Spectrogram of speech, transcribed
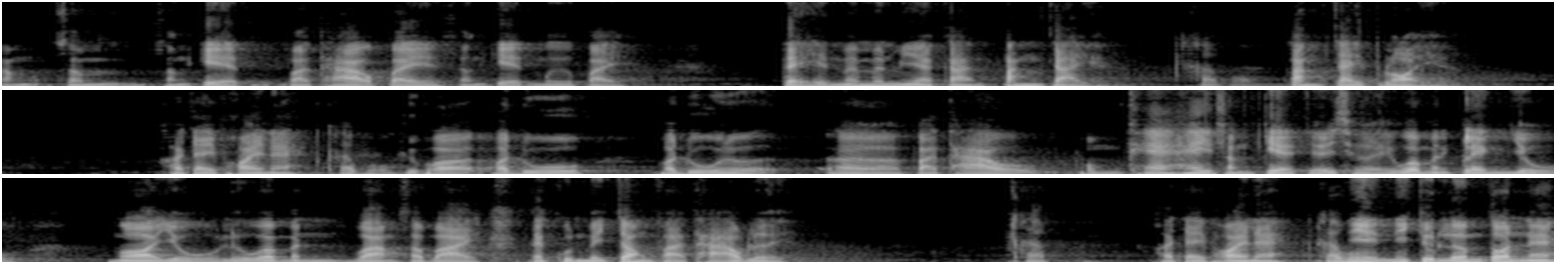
สังสสังเกตฝ่าเท้าไปสังเกตมือไป แต่เห็นไหมมันมีอาการตั้งใจ ครับผมตั้งใจปล่อย เข้าใจพอยนะครับผมคือพอพอดูพอดูฝ่าเท้า ผมแค่ให้สังเกตเฉยๆว่ามันเกรงอยู่ งออยู่หรือว่ามันวางสบาย แต่คุณไปจ้องฝ่าเท้าเลย ครับ เข้าใจพอยนะครับนี่นี่จุดเริ่มต้นนะ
